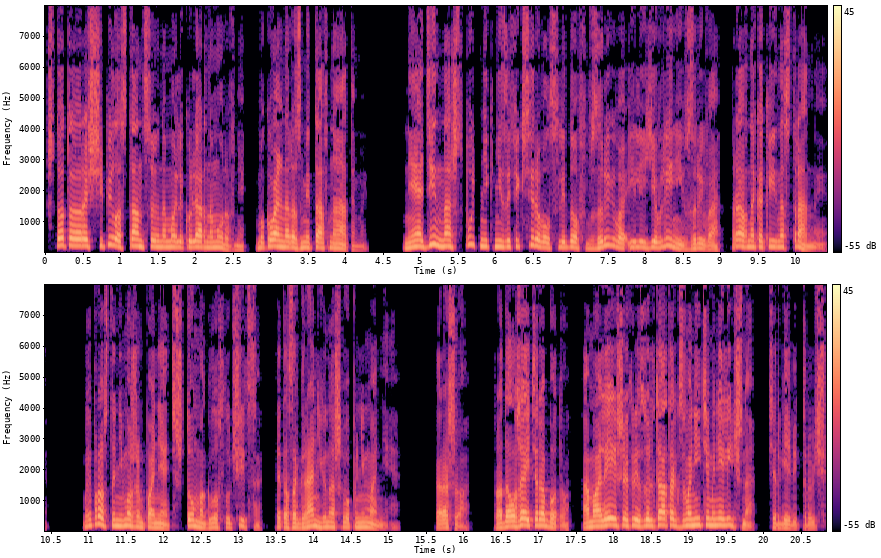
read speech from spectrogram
Что-то расщепило станцию на молекулярном уровне, буквально разметав на атомы. Ни один наш спутник не зафиксировал следов взрыва или явлений взрыва, равно как и иностранные. Мы просто не можем понять, что могло случиться. Это за гранью нашего понимания. Хорошо. Продолжайте работу. О малейших результатах звоните мне лично, Сергей Викторович.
